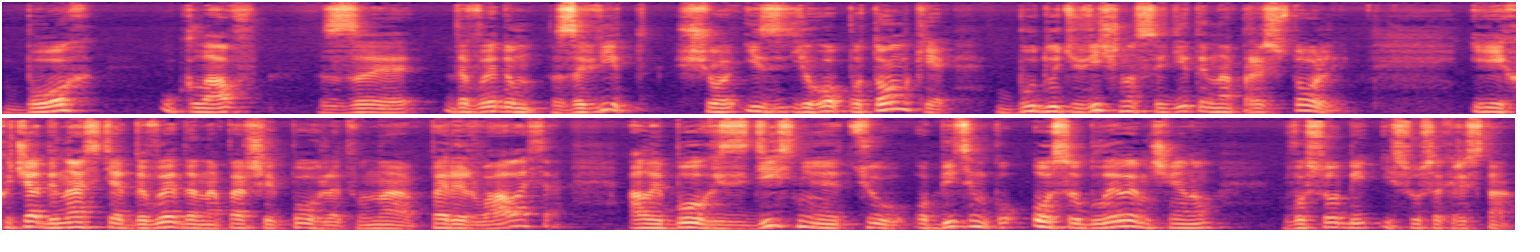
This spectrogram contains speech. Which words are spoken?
Бог уклав з Давидом завіт, що із його потомки будуть вічно сидіти на престолі. І хоча династія Давида, на перший погляд, вона перервалася, але Бог здійснює цю обіцянку особливим чином в особі Ісуса Христа.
